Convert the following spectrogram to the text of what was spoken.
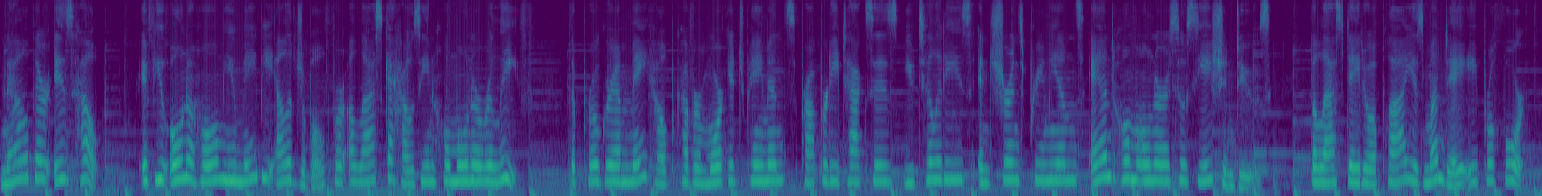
Now there is help. If you own a home, you may be eligible for Alaska Housing Homeowner Relief. The program may help cover mortgage payments, property taxes, utilities, insurance premiums, and homeowner association dues. The last day to apply is Monday, April 4th.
